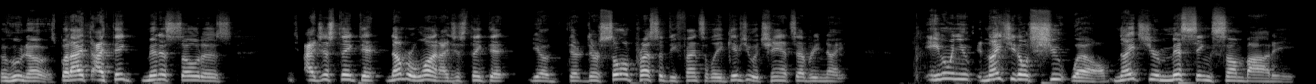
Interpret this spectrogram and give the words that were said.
who knows? But I, I think Minnesota's. I just think that number one, I just think that you know they're they're so impressive defensively. It gives you a chance every night. Even when you nights you don't shoot well, nights you're missing somebody,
